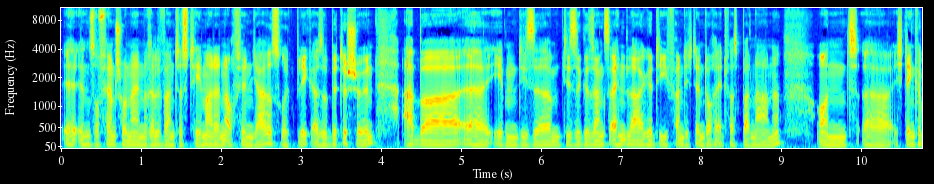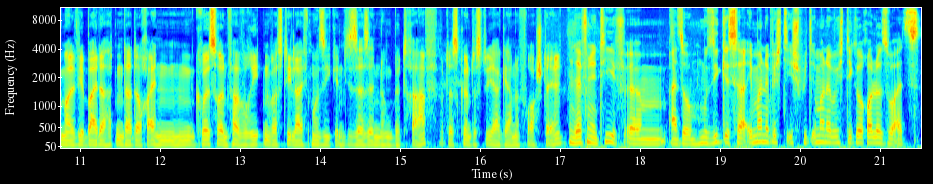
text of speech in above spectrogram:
äh, insofern schon ein relevantes Thema, dann auch für den Jahresrückblick. Also bitteschön. Aber äh, eben diese, diese Gesangseinlage, die fand ich dann doch etwas Banane. Und äh, ich denke mal, wir beide hatten da doch einen größeren Favoriten, was die Live-Musik in dieser Sendung betraf. Das könntest du ja gerne vorstellen. Definitiv. Ähm, also Musik ist ja immer eine wichtige, spielt immer eine wichtige Rolle, so als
